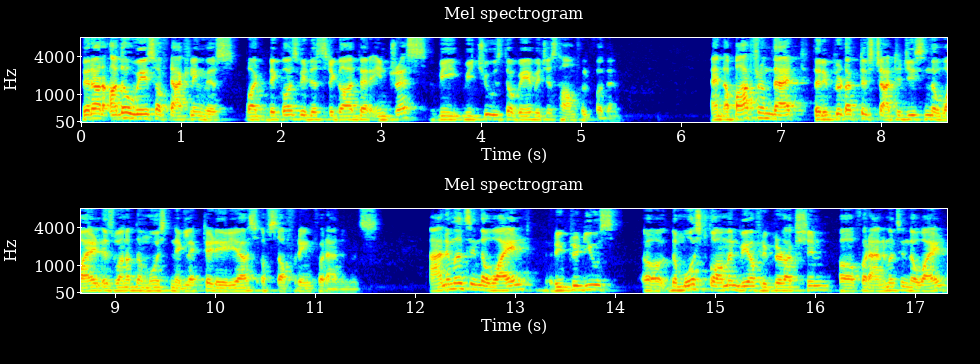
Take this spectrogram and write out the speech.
There are other ways of tackling this, but because we disregard their interests, we, we choose the way which is harmful for them. And apart from that, the reproductive strategies in the wild is one of the most neglected areas of suffering for animals. Animals in the wild reproduce, uh, the most common way of reproduction uh, for animals in the wild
